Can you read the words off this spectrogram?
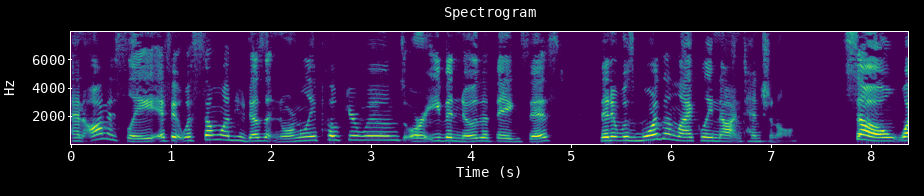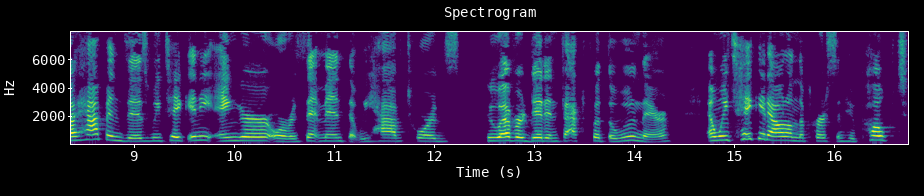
And honestly, if it was someone who doesn't normally poke your wounds or even know that they exist, then it was more than likely not intentional. So, what happens is we take any anger or resentment that we have towards whoever did, in fact, put the wound there, and we take it out on the person who poked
